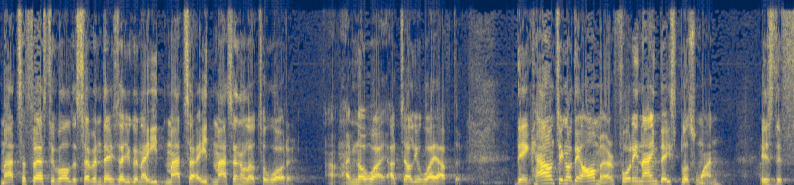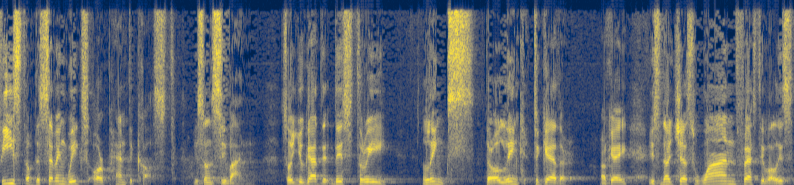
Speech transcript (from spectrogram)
matzah festival, the seven days that you're going to eat matzah, eat matzah and lots of water. I, I know why. I'll tell you why after. The counting of the Omer, 49 days plus one, is the feast of the seven weeks or Pentecost. It's on Sivan. So you got the, these three links. They're all linked together. Okay? It's not just one festival, it's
